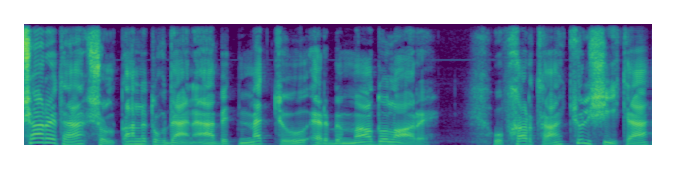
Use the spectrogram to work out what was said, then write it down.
بشارتها شلطانة غدانا بتمتو أربما دولار وبخرطة كل شيتا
